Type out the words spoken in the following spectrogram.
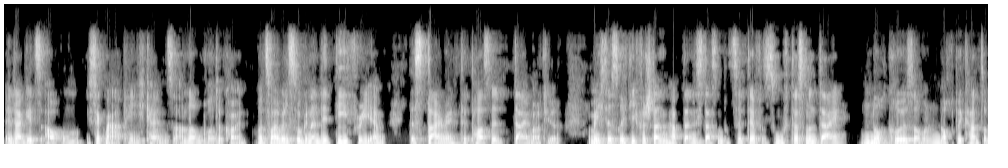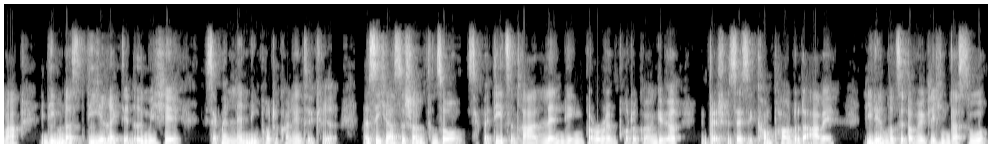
denn da geht es auch um, ich sag mal, Abhängigkeiten zu anderen Protokollen. Und zwar über das sogenannte D3M, das Direct Deposit DAI Module. Und wenn ich das richtig verstanden habe, dann ist das im Prinzip der Versuch, dass man DAI noch größer und noch bekannter macht, indem man das direkt in irgendwelche ich sag mal, Landing-Protokolle integriert. Weil sicher hast du schon von so, ich sag mal, dezentralen Landing, Borrowing-Protokollen gehört, wie beispielsweise Compound oder Aave, die dir im Prinzip ermöglichen, dass du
